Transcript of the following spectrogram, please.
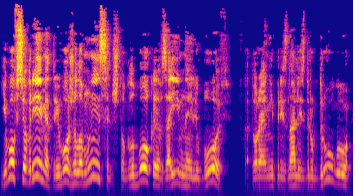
его все время тревожила мысль, что глубокая взаимная любовь, в которой они признались друг другу,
